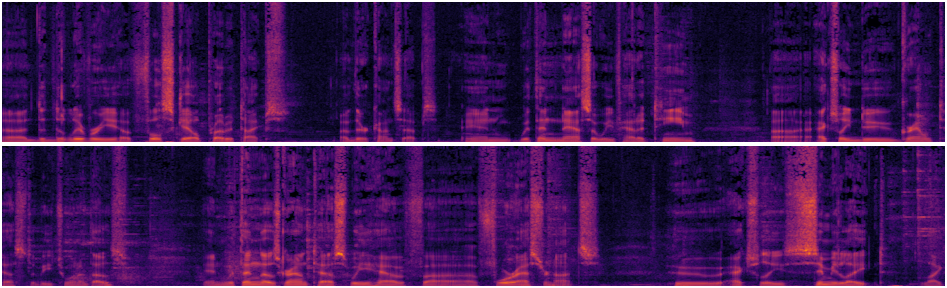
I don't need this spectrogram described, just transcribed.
uh, the delivery of full scale prototypes of their concepts. And within NASA, we've had a team uh, actually do ground tests of each one of those. And within those ground tests, we have uh, four astronauts who actually simulate like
